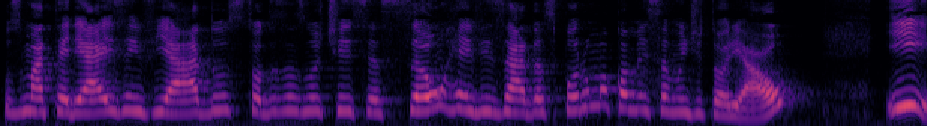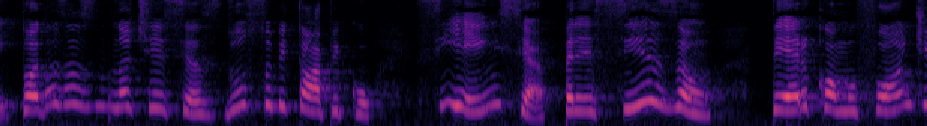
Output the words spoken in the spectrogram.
os materiais enviados, todas as notícias são revisadas por uma comissão editorial e todas as notícias do subtópico ciência precisam ter como fonte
